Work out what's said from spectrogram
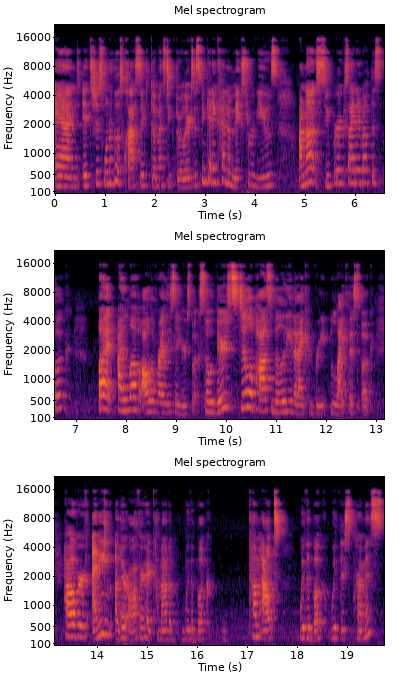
and it's just one of those classic domestic thrillers. It's been getting kind of mixed reviews. I'm not super excited about this book, but I love all of Riley Sager's books, so there's still a possibility that I could read like this book. However, if any other author had come out with a book, come out with a book with this premise,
